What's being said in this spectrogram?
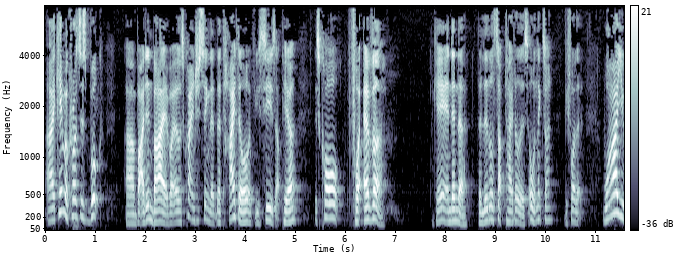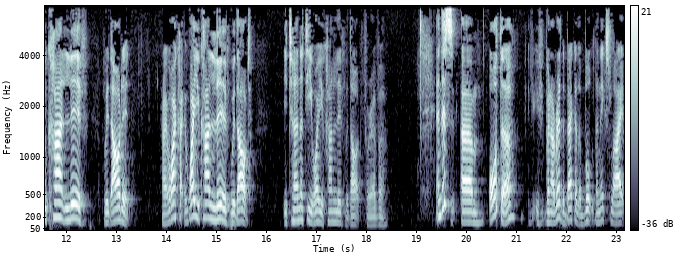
I came across this book, uh, but I didn't buy it. But it was quite interesting that the title, if you see, is up here. It's called Forever. Okay, and then the, the little subtitle is, oh, next one, before that. Why you can't live without it. Right? Why, why you can't live without eternity, why you can't live without forever. And this um, author, if, if, when I read the back of the book, the next slide,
